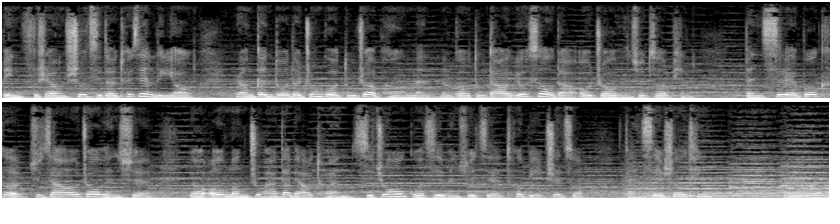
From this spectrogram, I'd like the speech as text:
并附上书籍的推荐理由。让更多的中国读者朋友们能够读到优秀的欧洲文学作品。本系列播客聚焦欧洲文学，由欧盟驻华代表团及中欧国际文学节特别制作。感谢收听。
